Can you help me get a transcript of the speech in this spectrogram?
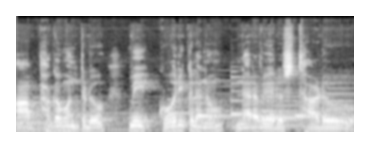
ఆ భగవంతుడు మీ కోరికలను నెరవేరుస్తాడు.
